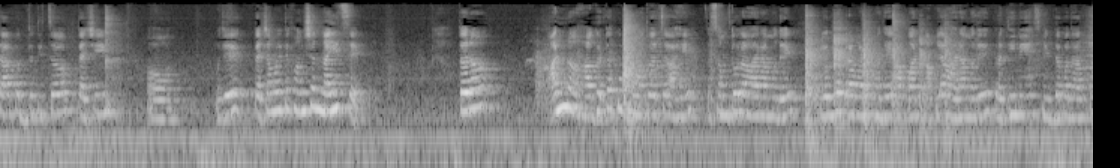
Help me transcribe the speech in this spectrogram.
त्या पद्धतीचं त्याची म्हणजे त्याच्यामध्ये ते फंक्शन नाहीच आहे. तर अन्न हा घटक खूप महत्त्वाचा आहे. तर समतोल आहारामध्ये योग्य प्रमाणामध्ये आपण आपल्या आहारामध्ये प्रथिने स्निग्ध पदार्थ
